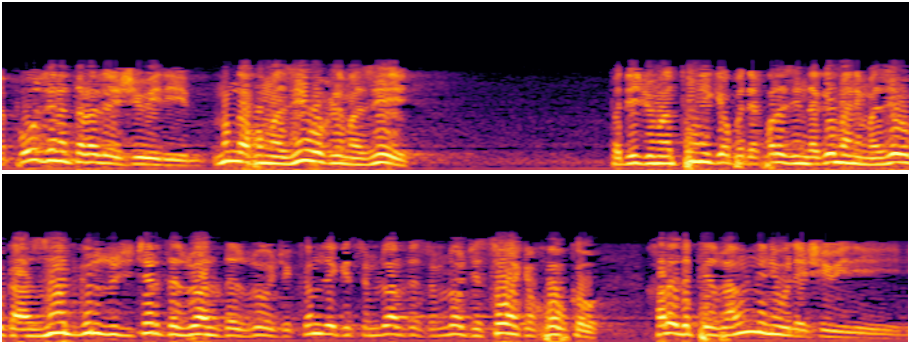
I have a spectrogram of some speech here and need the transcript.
د پوزې نه تړلې شوې دي موږ خو مزي وکړې مزي په دې جمعتونو کې په خپل ژوندۍ باندې مزي وکړ آزاد ګرځو چې چرته زوال ته زو چې کمزې کې سملوال ته سملو چې څو کې خوب کو خلک د پیغامونو نیولې شوې دي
